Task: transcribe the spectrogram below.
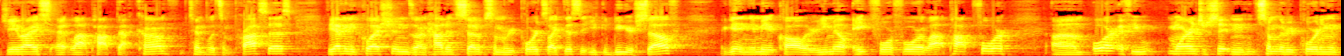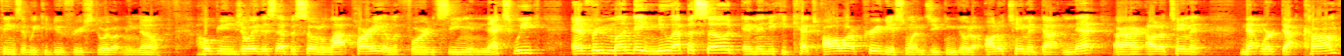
jrice at lotpop.com, templates and process. If you have any questions on how to set up some reports like this that you can do yourself, again, give me a call or email 844 lotpop4 um, or if you're more interested in some of the reporting and things that we could do for your store, let me know. I hope you enjoyed this episode of Lot Party. I look forward to seeing you next week. Every Monday, new episode, and then you can catch all our previous ones. You can go to autotainment.net or autotainmentnetwork.com.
